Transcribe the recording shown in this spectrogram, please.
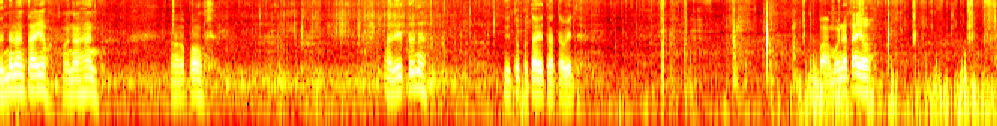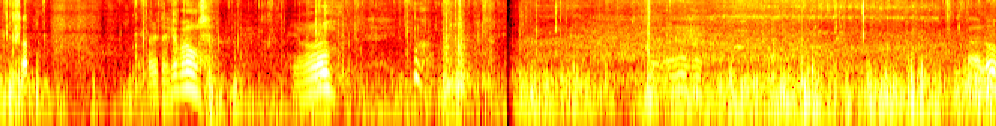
Doon na lang tayo. Unahan. Mga kapongs. Ah, dito na. Dito po tayo tatawid. Baba muna tayo. Up. Tawid tayo kapongs. Ayun. Hello,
